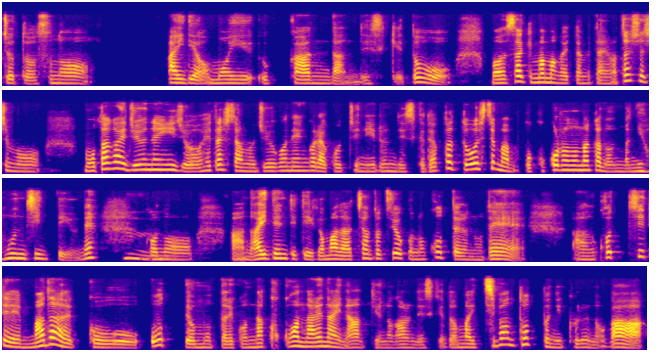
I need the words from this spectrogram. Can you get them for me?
ちょっとそのアイデアを思い浮かんだんですけど、まあ、さっきママが言ったみたいに私たちももうお互い10年以上下手したらもう15年ぐらいこっちにいるんですけどやっぱりどうしても心の中の、まあ、日本人っていうね、うん。このあのアイデンティティがまだちゃんと強く残ってるのであのこっちでまだこうおって思ったりこうなここは慣れないなっていうのがあるんですけど、まあ、一番トップに来るのが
